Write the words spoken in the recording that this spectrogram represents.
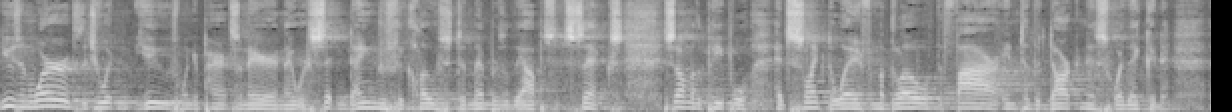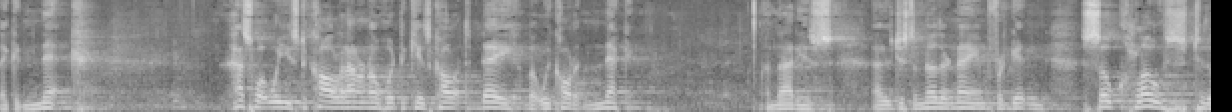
using words that you wouldn't use when your parents are near, and they were sitting dangerously close to members of the opposite sex. Some of the people had slinked away from the glow of the fire into the darkness where they could, they could neck. That's what we used to call it. I don't know what the kids call it today, but we called it necking. And that is uh, just another name for getting so close to the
